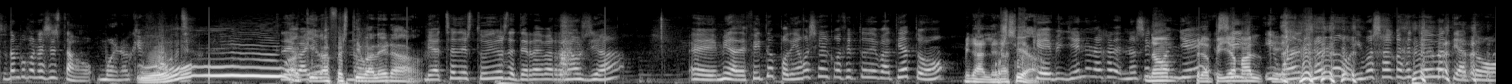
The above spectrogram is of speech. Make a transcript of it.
¿Tú tampoco no has estado? Bueno, qué. Le Aquí la festivalera. No. Viaje de estudios de Terra de Barrenaus ya. Eh, mira, de feito, podíamos ir al concepto de Batiato. Mira, le das. Hostia. Que llena una cara- no sé No, cuán lle- pero pilla sí, mal, que- Igual, no, no, íbamos al concepto de Batiato.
